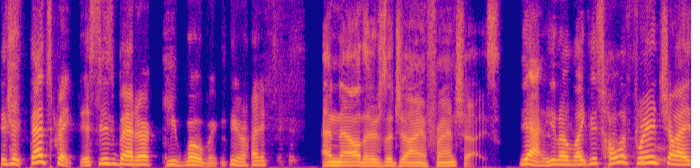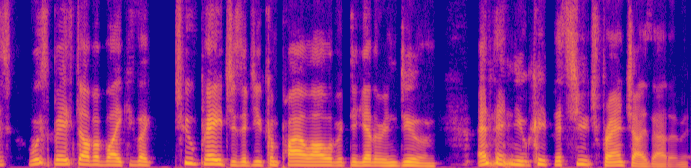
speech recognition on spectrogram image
It's like that's great. This is better. Keep moving. Right? And now there's a giant franchise. Yeah, you know, like this whole franchise was based off of like like two pages if you compile all of it together in Dune, and then you get this huge franchise out of it.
